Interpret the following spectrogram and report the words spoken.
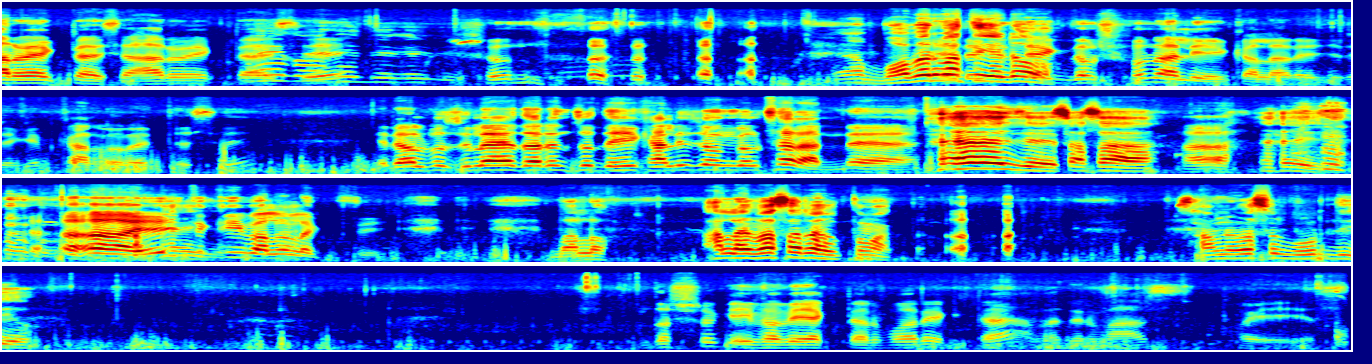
আরও একটা আছে আরও একটা আছে। সুন্দর। ববের বাতি এটা একদম সোনালি কালার এই যে দেখেন কালো রাইতেছে। এটা অল্প জুলাই ধরেন তো দেখি খালি জঙ্গল ছাড়ান না? এই যে চাচা। এই যে। এই তো কি ভালো লাগছে। ভালো। আল্লাহ বাসারা হোক তোমাক। সামনে বছর ভোট দিও। দর্শক এইভাবে একটার পর একটা আমাদের মাছ হয়ে গেছে।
